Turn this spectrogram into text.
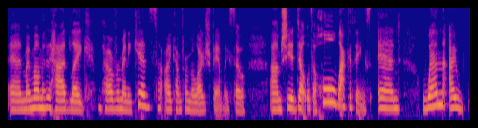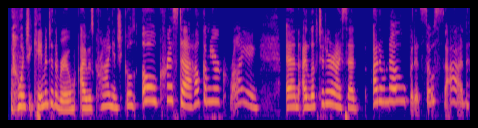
and my mom had had like however many kids. I come from a large family, so um, she had dealt with a whole whack of things and when I when she came into the room, I was crying and she goes, "Oh, Krista, how come you're crying?" And I looked at her and I said, "I don't know, but it's so sad."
